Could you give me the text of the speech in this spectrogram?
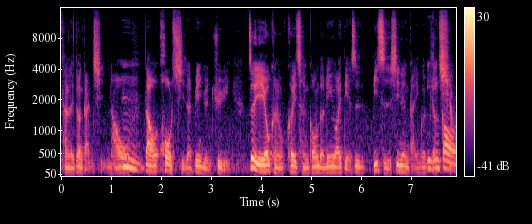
谈了一段感情，然后到后期再变远距离，这也有可能可以成功的。另外一点是彼此信任感应该比较强，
